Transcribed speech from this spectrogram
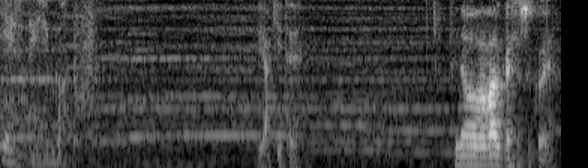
Jesteś gotów. Jak i ty. Finałowa walka się szykuje.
